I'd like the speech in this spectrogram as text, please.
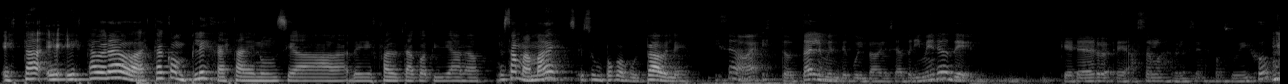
Está, eh, está brava, está compleja esta denuncia de falta cotidiana. Esa mamá es, es un poco culpable. Esa mamá es totalmente culpable. O sea, primero de querer eh, hacer las relaciones con su hijo.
